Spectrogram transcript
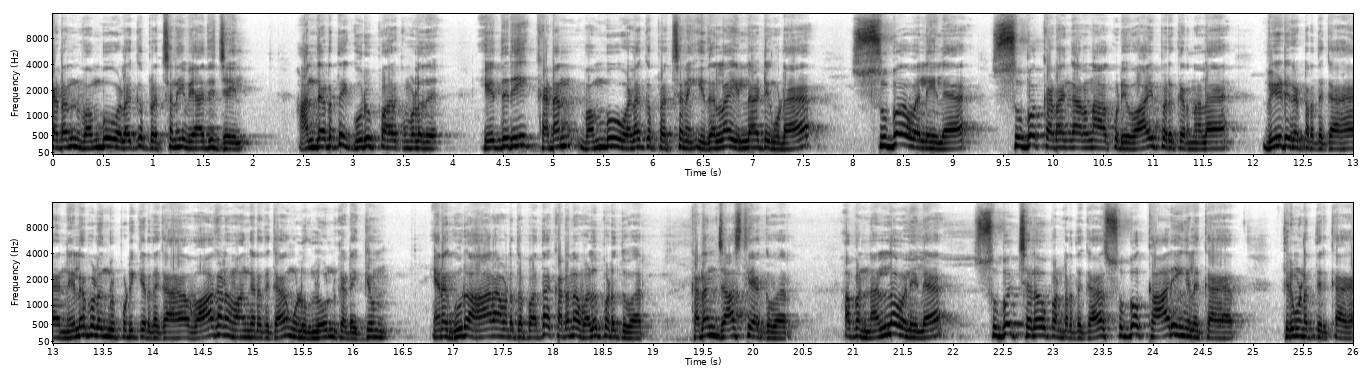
கடன் வம்பு வழக்கு பிரச்சனை வியாதி ஜெயில். அந்த இடத்தை குரு பார்க்கும் பொழுது எதிரி கடன் வம்பு வழக்கு பிரச்சனை இதெல்லாம் இல்லாட்டி கூட சுப வழியில் சுப கடன்காரனாக ஆகக்கூடிய வாய்ப்பு இருக்கிறனால வீடு கட்டுறதுக்காக நிலபலங்கள் பிடிக்கிறதுக்காக வாகனம் வாங்குறதுக்காக உங்களுக்கு லோன் கிடைக்கும். ஏன்னா குரு ஆறாம் இடத்தை பார்த்தா கடனை வலுப்படுத்துவார் கடன் ஜாஸ்தியாக்குவார். அப்போ நல்ல வழியில் சுப செலவு பண்ணுறதுக்காக சுப காரியங்களுக்காக திருமணத்திற்காக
